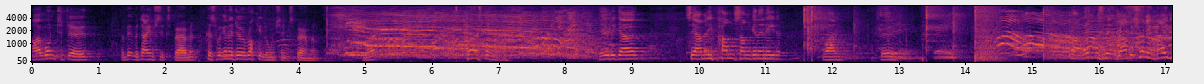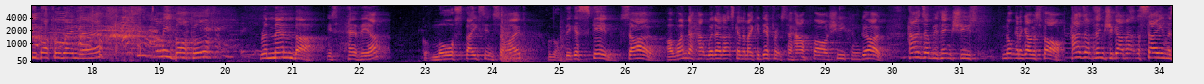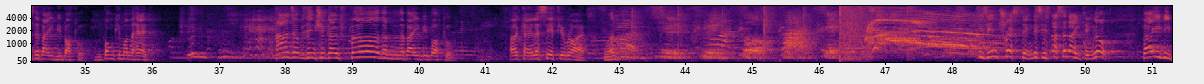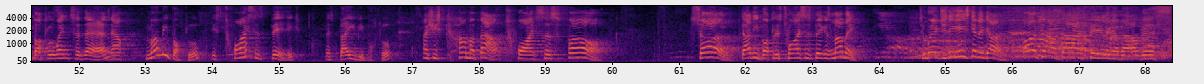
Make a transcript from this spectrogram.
I want to do a bit of a dangerous experiment because we're going to do a rocket launching experiment. Right? First thing, here we go. See how many pumps I'm going to need. One, two. Right, well that was a bit rubbish, wasn't it? Baby bottle went there. Mummy bottle, remember, is heavier. Got more space inside. We've got a bigger skin. So, I wonder how, whether that's going to make a difference to how far she can go. Hands up you think she's not going to go as far. Hands up you think she'll go about the same as the baby bottle. And bonk him on the head. Hands up you think she'll go further than the baby bottle. Okay, let's see if you're right. One. One two, three, four, five, six. This is interesting. This is fascinating. Look, baby bottle went to there. Now, Mummy bottle is twice as big as baby bottle, and she's come about twice as far. So, daddy bottle is twice as big as mummy. Yeah. So where do you think he's going to go? I've got a bad feeling about this.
